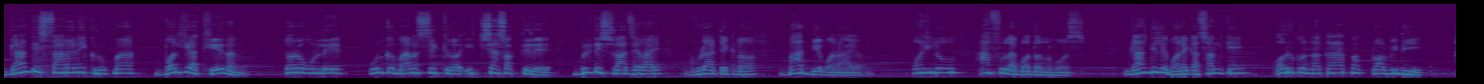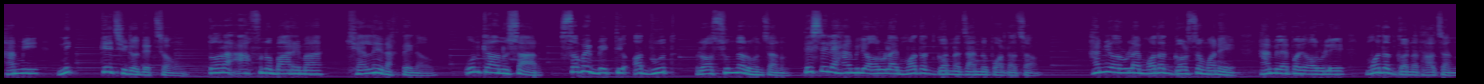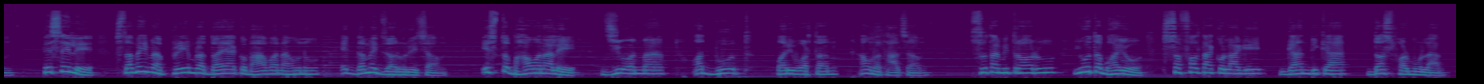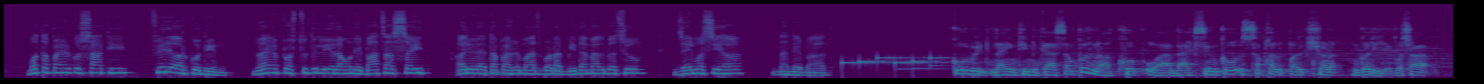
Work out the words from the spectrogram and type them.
गान्धी शारीरिक रूपमा बलिया थिएनन् तर उनले उनको मानसिक र इच्छा शक्तिले ब्रिटिस राज्यलाई घुडा टेक्न बाध्य बनायो। पहिलो आफूलाई बदल्नुहोस्। गान्धीले भनेका छन् कि अरूको नकारात्मक प्रविधि हामी निकै छिटो देख्छौ तर आफ्नो बारेमा ख्याल नै राख्दैनौ। उनका अनुसार सबै व्यक्ति अद्भुत र सुन्दर हुन्छन्। त्यसैले हामीले अरूलाई मद्दत गर्न जान्नु पर्दछ। हामी अरूलाई मद्दत गर्छौँ भने हामीलाई पनि अरूले मद्दत गर्न थाल्छन्। त्यसैले सबैमा प्रेम र दयाको भावना हुनु एकदमै जरुरी छ। यस्तो भावनाले जीवनमा अद्भुत परिवर्तन आउन थाल्छ। श्रोता मित्रहरू यो त भयो सफलताको लागि गान्धीका दस फर्मुला। म तपाईँहरूको साथी फेरि अर्को दिन नयाँ प्रस्तुति लिएर आउने बाचा सहित अहिलेलाई तपाईँहरू माझबाट विदा माग्दछु। जय मसिंह धन्यवाद। कोभिड नाइन्टिनका सम्पूर्ण खोप वा भ्याक्सिनको सफल परीक्षण गरिएको छ।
